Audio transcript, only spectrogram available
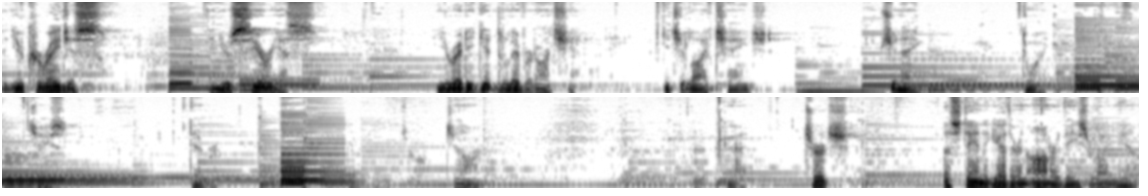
but you're courageous and you're serious. You're ready to get delivered, aren't you? Get your life changed. What's your name? Dwayne. Chase. Deborah. John. Good. Church, let's stand together and honor these right now.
